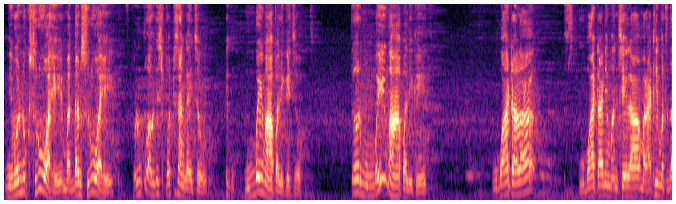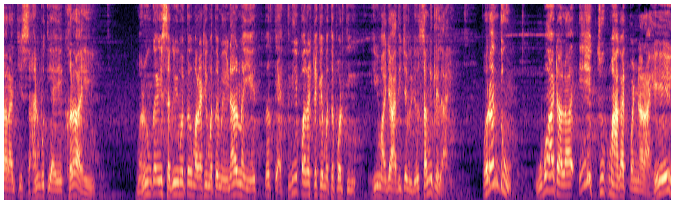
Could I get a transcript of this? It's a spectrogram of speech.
निवडणूक सुरू आहे मतदान सुरू आहे परंतु अगदी स्पष्ट सांगायचं एक मुंबई महापालिकेचं. तर मुंबई महापालिकेत उबाटाला उबाटा आणि मनसेला मराठी मतदारांची सहानुभूती आहे खरं आहे. म्हणून काही सगळी मतं मराठी मतं मिळणार नाही आहेत तर त्यातली पन्नास टक्के मतं पडतील ही माझ्या आधीच्या व्हिडिओत सांगितलेलं आहे. परंतु उबाटाला एक चूक महागात पडणार आहे.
